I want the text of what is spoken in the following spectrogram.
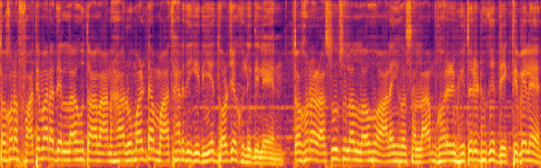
তখন ফাতেমা রাদিয়াল্লাহ তাল আনহা রুমালটা মাথার দিকে দিয়ে দরজা খুলে দিলেন। তখন রাসুল সাল্লাহ আলহিহাসাল্লাম ঘরের ভিতরে ঢুকে দেখতে পেলেন,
